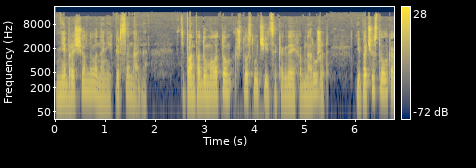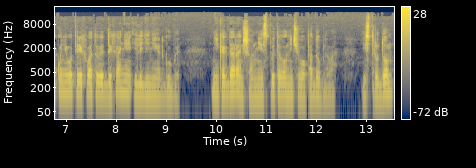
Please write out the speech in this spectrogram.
не обращенного на них персонально. Степан подумал о том, что случится, когда их обнаружат, и почувствовал, как у него перехватывает дыхание и леденеют губы. Никогда раньше он не испытывал ничего подобного. И с трудом,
